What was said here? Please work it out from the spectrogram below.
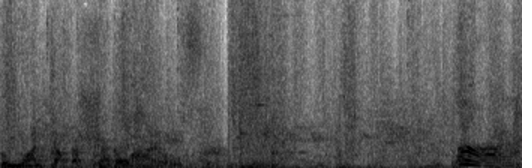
The might of the Shadow Isles. Ah.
